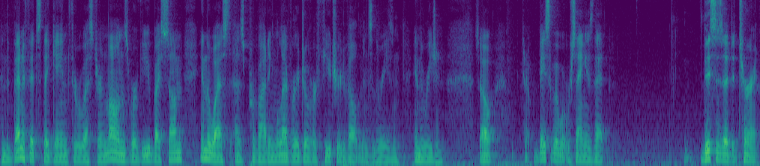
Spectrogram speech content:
and the benefits they gained through Western loans were viewed by some in the West as providing leverage over future developments in the region. In the region, so you know, basically, what we're saying is that this is a deterrent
